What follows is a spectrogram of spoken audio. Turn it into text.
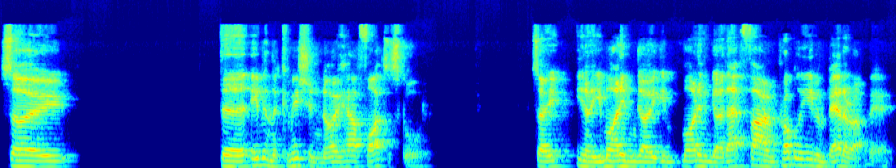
so the even the commission know how fights are scored. So you know you might even go you might even go that far and probably even better up there.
